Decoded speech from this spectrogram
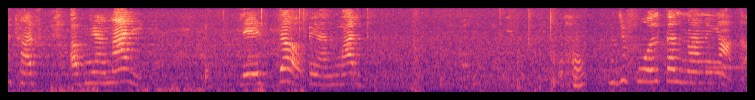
दिखा अपनी अलमारी लेता हूँ अपनी अलमारी हाँ मुझे फूल तलना नहीं आता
